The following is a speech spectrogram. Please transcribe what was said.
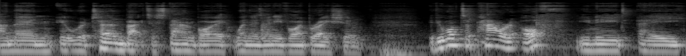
and then it will return back to standby when there's any vibration. If you want to power it off, you need a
